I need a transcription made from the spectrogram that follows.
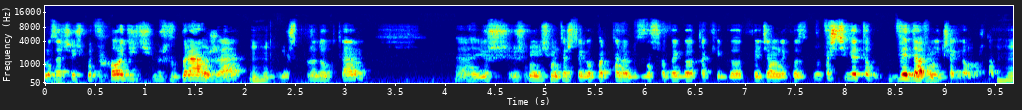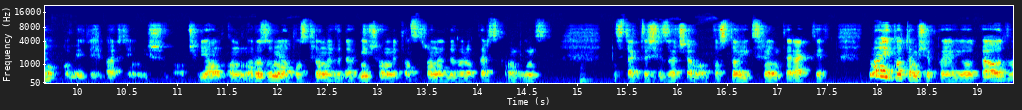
my zaczęliśmy wchodzić już w branżę, -hmm. już z produktem, już, już mieliśmy też tego partnera biznesowego, takiego odpowiedzialnego, no właściwie to wydawniczego, można mhm. było powiedzieć bardziej niż. Czyli on, on rozumiał tą stronę wydawniczą, my tą stronę deweloperską, więc, więc tak to się zaczęło. Po Stoic Interactive. No i potem się pojawiło KO2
